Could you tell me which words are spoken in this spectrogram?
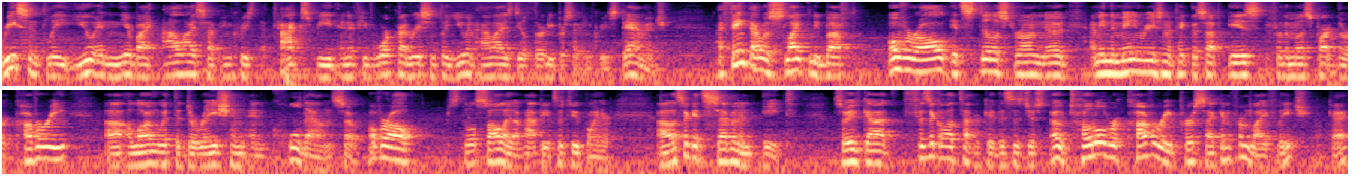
recently, you and nearby allies have increased attack speed, and if you've Warcried recently, you and allies deal 30% increased damage. I think that was slightly buffed. Overall, it's still a strong node. I mean, the main reason to pick this up is, for the most part, the recovery, uh, along with the duration and cooldown. So overall, still solid. I'm happy it's a two-pointer. Uh, let's look at 7 and 8. So we've got physical attack. Okay, this is just... Oh, total recovery per second from Life Leech. Okay.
